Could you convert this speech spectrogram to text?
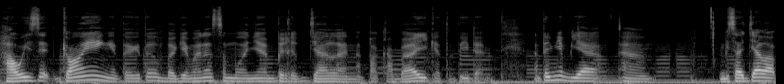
How is it going itu itu bagaimana semuanya berjalan apakah baik atau tidak. Nantinya biar um, bisa jawab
